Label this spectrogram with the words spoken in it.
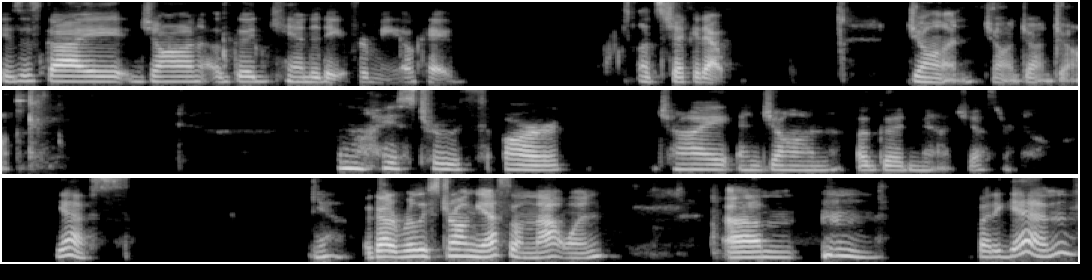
Is this guy, John, a good candidate for me? Okay, let's check it out. John, John, John, John. In the highest truth, are Chai and John a good match? Yes or no? Yes. Yeah, I got a really strong yes on that one. Um, but again,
